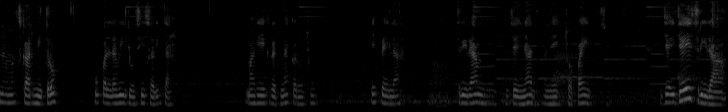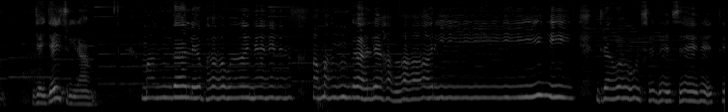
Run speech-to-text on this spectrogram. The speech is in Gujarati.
નમસ્કાર મિત્રો, હું પલ્લવી જોશી સરિતા. મારી એક રચના કરું છું. એ પહેલાં શ્રીરામ જયનાથ અને એક ચોપાઈ જય જય શ્રીરામ, જય જય શ્રીરામ. મંગલ ભવન અમંગલ હારી. દ્રવ દશરથ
